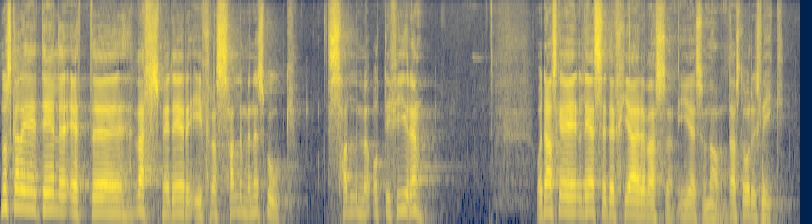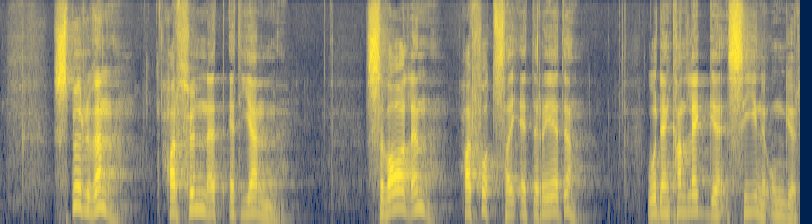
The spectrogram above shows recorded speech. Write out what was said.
Nå skal jeg dele et uh, vers med dere fra Salmenes bok, Salme 84. Og Der skal jeg lese det fjerde verset i Jesu navn. Der står det slik.: Spurven har funnet et hjem. Svalen har fått seg et rede hvor den kan legge sine unger.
